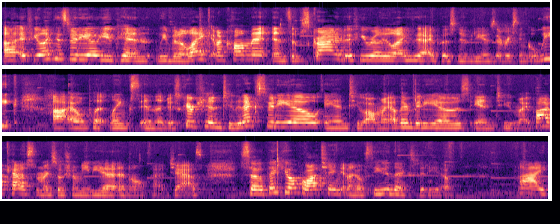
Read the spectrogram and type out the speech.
Uh, if you like this video, you can leave it a like and a comment and subscribe if you really liked it. I post new videos every single week. Uh, I will put links in the description to the next video and to all my other videos and to my podcast and my social media and all that jazz. So thank you all for watching and I will see you in the next video. Bye.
